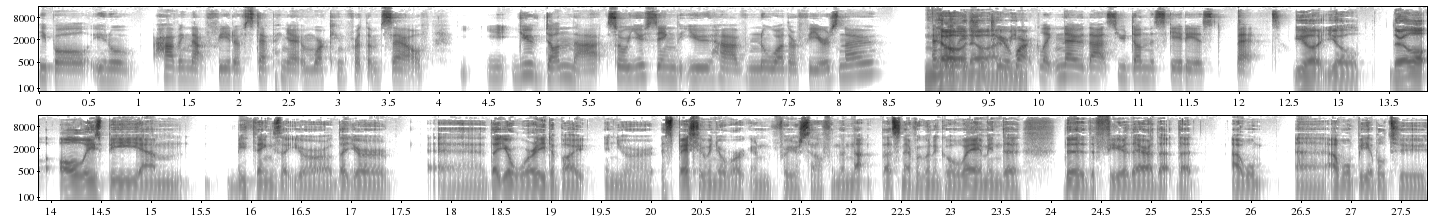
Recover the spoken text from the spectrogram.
people, you know, having that fear of stepping out and working for themselves. You, you've done that. So are you saying that you have no other fears now? In no, relation no. To your I mean, work, like now that's you done the scariest bit. You'll, you'll. There'll always be um be things that you're that you're uh, that you're worried about in your, especially when you're working for yourself, and then that that's never going to go away. I mean, the the the fear there that that I won't uh, I won't be able to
